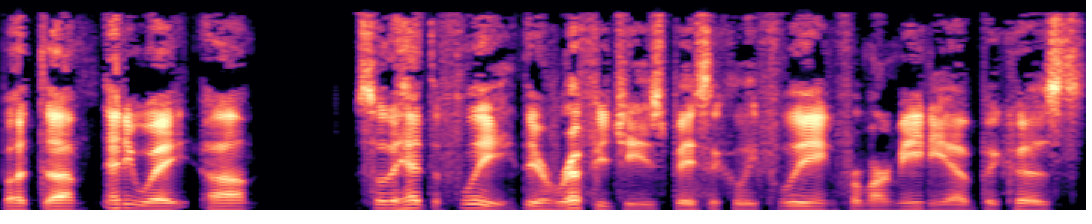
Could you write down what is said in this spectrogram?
But um, anyway, um, so they had to flee. They were refugees, basically fleeing from Armenia because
